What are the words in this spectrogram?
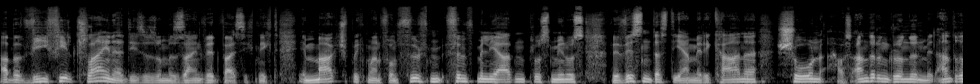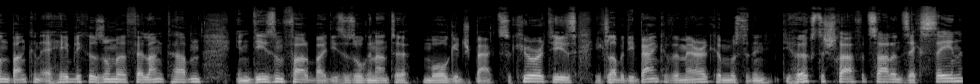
aber wie viel kleiner diese Summe sein wird, weiß ich nicht. Im Markt spricht man von 5, 5 Milliarden plus minus. Wir wissen, dass die Amerikaner schon aus anderen Gründen mit anderen Banken erhebliche Summe verlangt haben. In diesem Fall bei dieser sogenannte Mortgage-Backed Security Securities. Ich glaube, die Bank of America musste den, die höchste Strafe zahlen, 16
